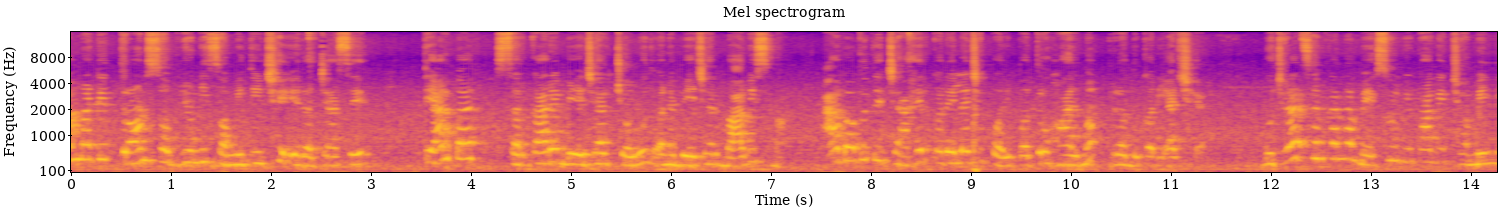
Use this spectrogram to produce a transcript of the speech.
આ માટે ત્રણ સભ્યોની સમિતિ છે એ રચાશે. ત્યારબાદ સરકારે બે હજાર ચૌદ અને બે હજાર બાવીસમાં આ બાબતે જાહેર કરેલા જે પરિપત્રો હાલમાં રદ કર્યા છે. ગુજરાત સરકારના મહેસૂલ વિભાગે જમીન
